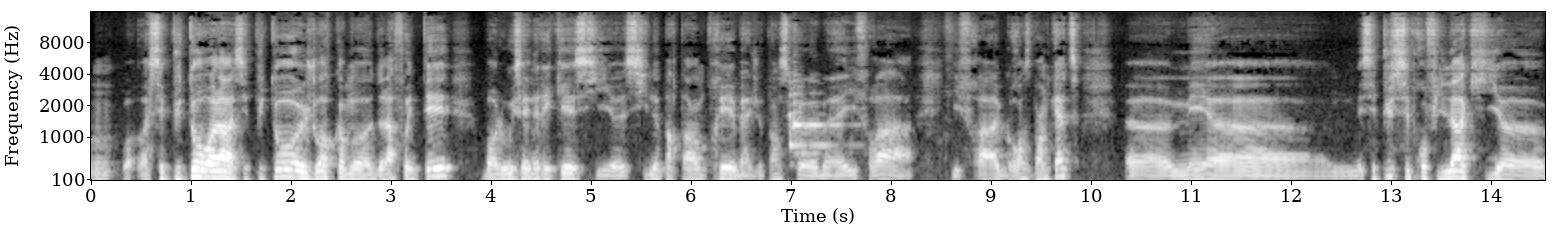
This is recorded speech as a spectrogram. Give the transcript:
mm. c'est plutôt voilà, c'est plutôt un joueur comme de la Fuente. Bon, Luis Enrique, si s'il ne part pas en prêt, ben je pense que ben, il fera il fera grosse banquette. Euh, mais euh, mais c'est plus ces profils-là qui, euh,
